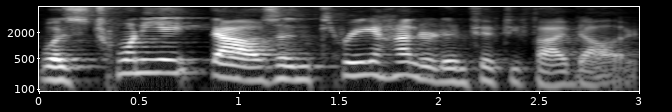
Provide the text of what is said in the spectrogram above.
was $28,355.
